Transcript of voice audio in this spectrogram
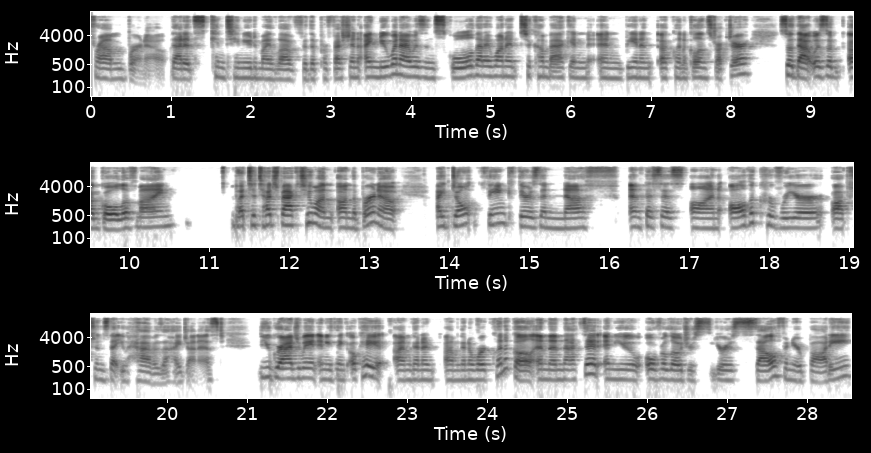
from burnout, that it's continued my love for the profession. I knew when I was in school that I wanted to come back and, and be an, a clinical instructor. So that was a, a goal of mine. But to touch back too on, on the burnout, I don't think there's enough emphasis on all the career options that you have as a hygienist. You graduate and you think, okay, I'm gonna I'm gonna work clinical, and then that's it, and you overload your yourself and your body,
